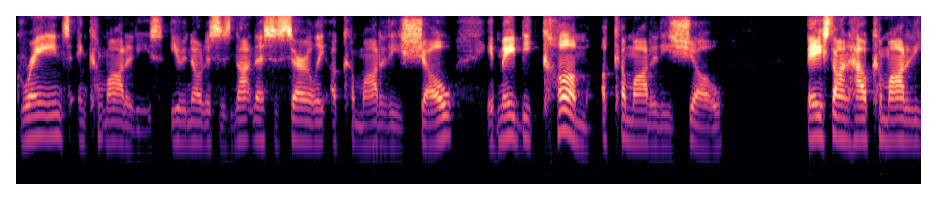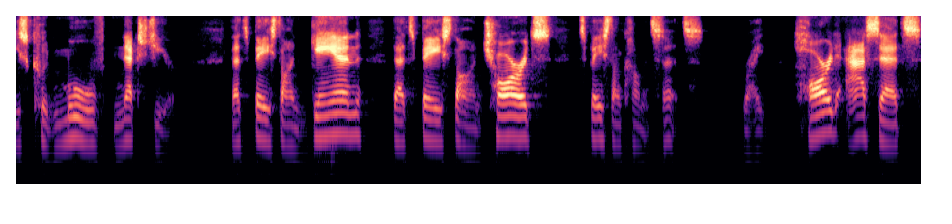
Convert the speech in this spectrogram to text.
grains and commodities, even though this is not necessarily a commodities show, it may become a commodities show based on how commodities could move next year. That's based on Gann. that's based on charts, it's based on common sense, right? Hard assets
